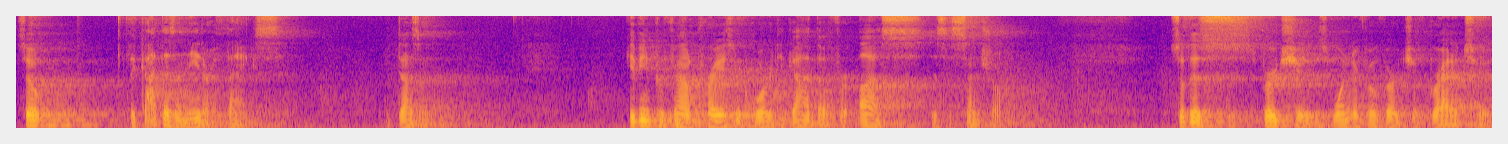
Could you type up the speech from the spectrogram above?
So, but God doesn't need our thanks. He doesn't. Giving profound praise and glory to God, though, for us is essential. So, this virtue, this wonderful virtue of gratitude,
